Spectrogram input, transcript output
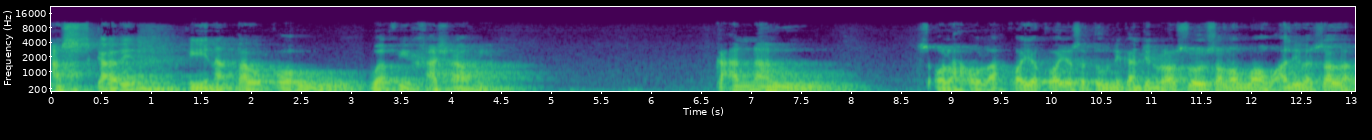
askarin hina talqahu wa fi khashami ka'annahu seolah-olah kaya-kaya setuhune Kanjeng Rasul sallallahu alaihi wasallam.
